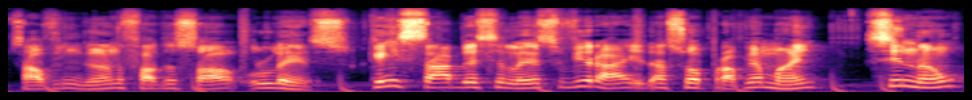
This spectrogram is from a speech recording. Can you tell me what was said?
Salvo engano, falta só o lenço. Quem sabe esse lenço virá aí da sua própria mãe, se não,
